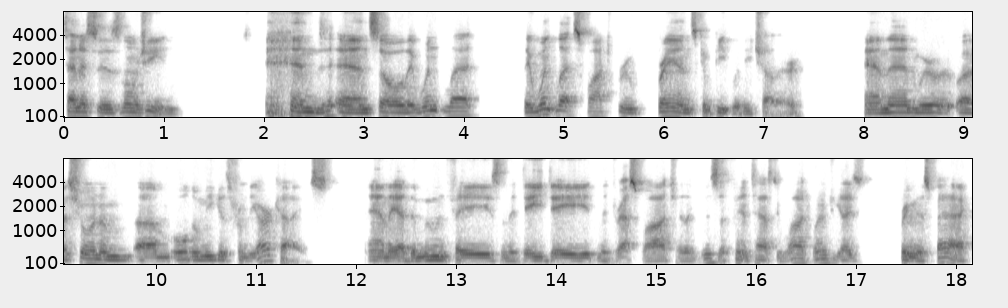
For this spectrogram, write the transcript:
tennis is Longines. And, and so they wouldn't let, they wouldn't let Swatch Group brands compete with each other. And then we were uh, showing them um, old Omegas from the archives. And they had the moon phase and the day date and the dress watch. I like, this is a fantastic watch. Why don't you guys bring this back?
